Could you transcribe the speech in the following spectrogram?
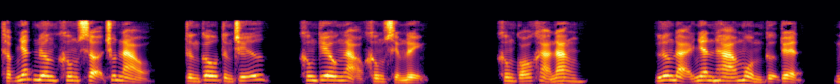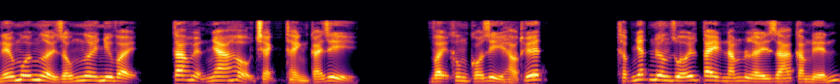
Thập nhất nương không sợ chút nào, từng câu từng chữ, không tiêu ngạo không xiểm định. Không có khả năng. Lương đại nhân há mồm cự tuyệt, nếu mỗi người giống ngươi như vậy, ta huyện nha hậu trạch thành cái gì? Vậy không có gì hảo thuyết. Thập nhất nương rỗi tay nắm lấy giá cắm đến,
